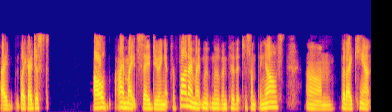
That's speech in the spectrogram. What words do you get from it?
I like I just I'll I might say doing it for fun. I might move, and pivot to something else. Um, but I can't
